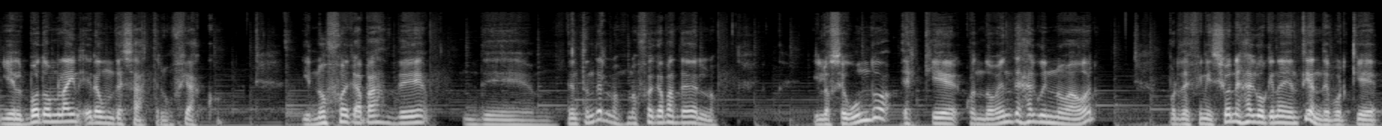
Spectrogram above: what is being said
y el bottom line era un desastre, un fiasco. Y no fue capaz de, de entenderlo, no fue capaz de verlo. Y lo segundo es que cuando vendes algo innovador, por definición es algo que nadie entiende, porque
